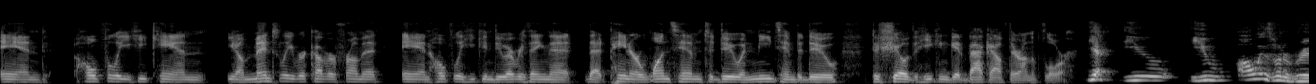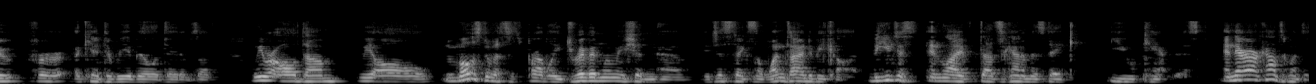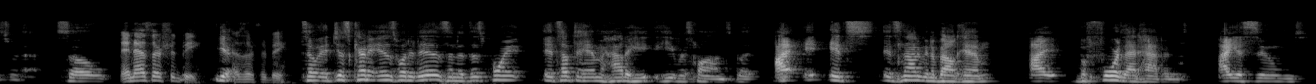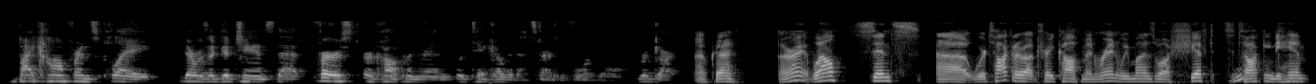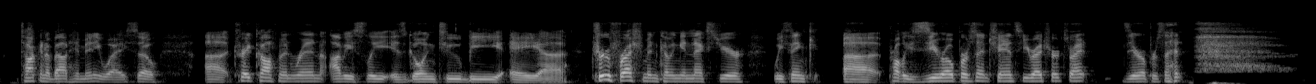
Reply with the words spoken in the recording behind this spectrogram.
and hopefully he can, you know, mentally recover from it, and hopefully he can do everything that that Painter wants him to do and needs him to do to show that he can get back out there on the floor. Yeah, you you always want to root for a kid to rehabilitate himself. We were all dumb. We all, most of us is probably driven when we shouldn't have. It just takes the one time to be caught. But you just, in life, that's the kind of mistake you can't risk. And there are consequences for that. So, And as there should be, Yeah. as there should be. so it just kind of is what it is. And at this point, it's up to him how to, he, he responds. But I, it, it's, it's not even about him. I, before that happened, I assumed by conference play, there was a good chance that Furst or Kaufman Renn would take over that starting four role, regardless. Okay. All right. Well, since uh, we're talking about Trey Kaufman Renn, we might as well shift to talking to him, talking about him anyway. So, uh, Trey Kaufman Renn obviously is going to be a uh, true freshman coming in next year. We think uh, probably zero percent chance he redshirts, right? Zero percent.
